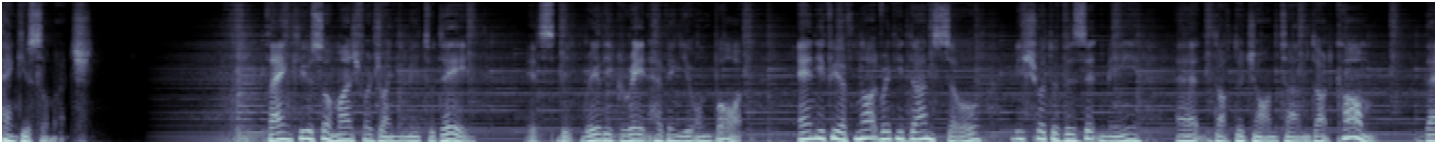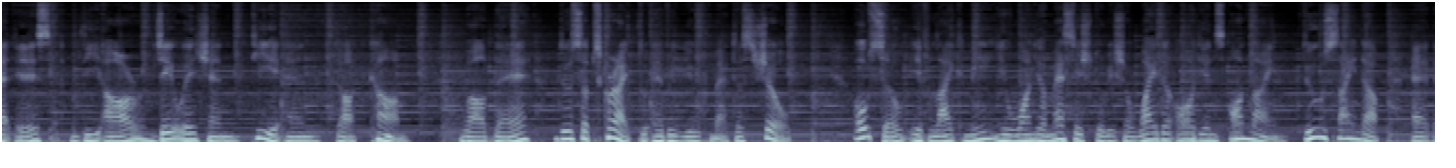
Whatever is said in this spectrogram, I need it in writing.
Thank you so much. Thank you so much for joining me today. It's been really great having you on board. And if you have not already done so, be sure to visit me at drjohntan.com. That is drjohntan.com. While there, do subscribe to every Youth Matters show. Also, if like me, you want your message to reach a wider audience online, do sign up at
